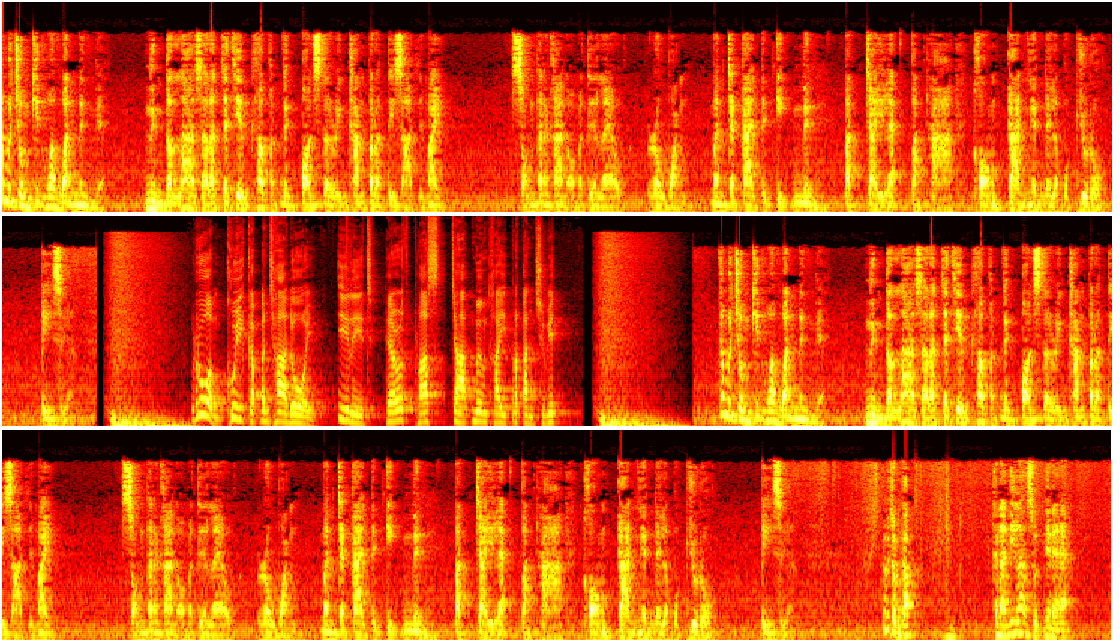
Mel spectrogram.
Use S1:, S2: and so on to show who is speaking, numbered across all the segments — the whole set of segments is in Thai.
S1: ท่านผู้ชมคิดว่าวันหนึ่งเนี่ยหนึ่งดอลลาร์สหรัฐจะเทียบเท่ากับหนึ่งปอนด์สเตอริงครั้งประวัติศาสตร์หรือไม่สองธนาคารออกมาเตือนแล้ว ระวังมันจะกลายเป็นอีกหนึ่งปัจจัยและปัญหาของการเงินในระบบยุโรปปีเสือ
S2: ร่วมคุยกับบัญชาโดย Elite Health Plus จากเมืองไทยประกันชีวิต
S1: ท่านผู้ชมคิดว่าวันหนึ่งเนี่ย หนึ่งดอลลาร์สหรัฐจะเทียบเท่ากับหนึ่งปอนด์สเตอริงครั้งประวัติศาสตร์หรือไม่สองธนาคารออกมาเตือนแล้ว ระวังมันจะกลายเป็นอีกหนึ่งปัจจัยและปัญหาของการเงินในระบบยุโรปปีเสือท่านผู้ชมครับ ขณะนี้ล่าสุดเนี่ยนะฮะ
